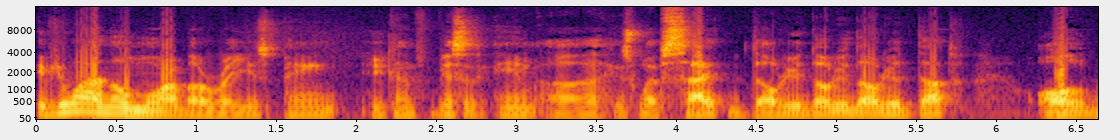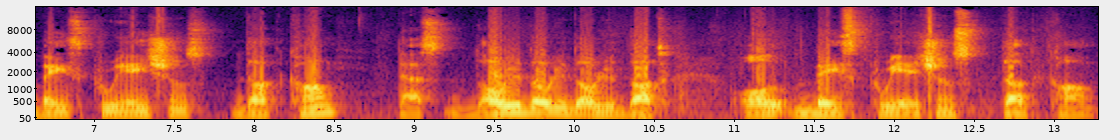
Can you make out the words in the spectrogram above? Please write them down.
If you want to know more about Reggie Payne, you can visit him uh, his website www.allbasscreations.com. That's www.allbasscreations.com.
